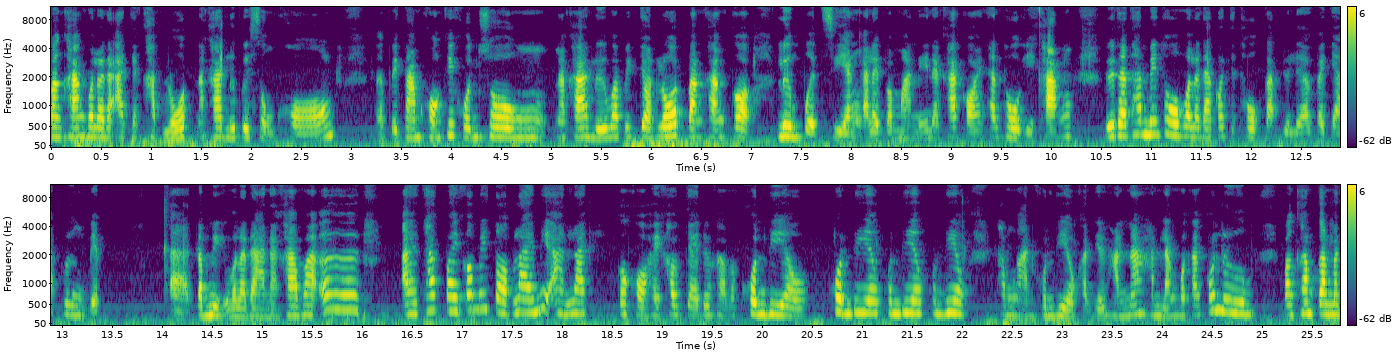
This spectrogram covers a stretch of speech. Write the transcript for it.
บางครั้งวรดาอาจจะขับรถนะคะ หรือไปส่งของไปตามของที่ขนส่งนะคะ หรือว่าไปจอดรถบางครั้งก็ลืมเปิดเสียงอะไรประมาณนี้นะคะขอให้ท่านโทรอีกครั้ง หรือถ้าท่านไม่โทรวรดาก็จะโทรกลับอยู่แล้วก็อย่าเพิ่งแบบอ่าตำหนิวรดานะคะว่าเออไอ้ทักไปก็ไม่ตอบไลน์ไม่อ่านไลน์ก็ขอให้เข้าใจด้วยค่ะว่าคนเดียว คนเดียวคนเดียวคนเดียวทำงานคนเดียวค่ะเดี๋ยวหันหน้าหันหลังบางครั้งก็ลืม บางครั้งการมา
